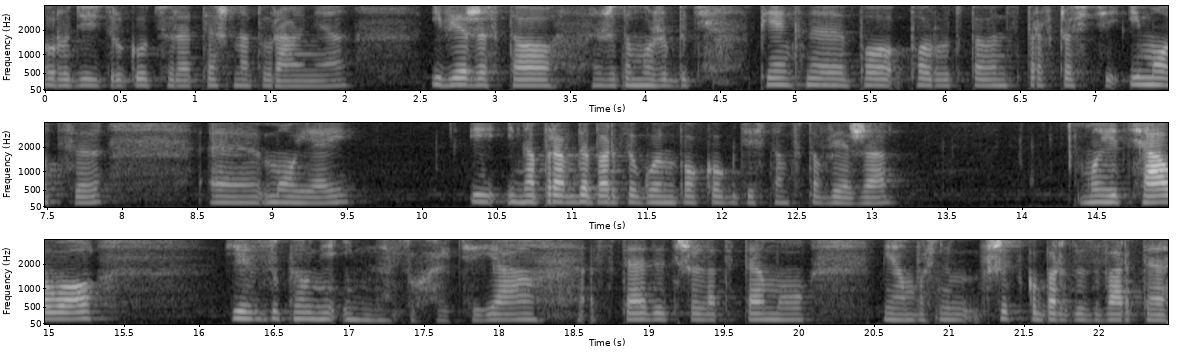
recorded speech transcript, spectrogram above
urodzić drugą córę też naturalnie i wierzę w to, że to może być piękny po, poród pełen sprawczości i mocy e, mojej. I, I naprawdę bardzo głęboko gdzieś tam w to wierzę. Moje ciało jest zupełnie inne. Słuchajcie, ja wtedy, trzy lata temu, miałam właśnie wszystko bardzo zwarte,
